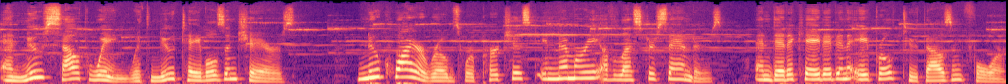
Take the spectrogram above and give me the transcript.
and new South Wing with new tables and chairs. New choir robes were purchased in memory of Lester Sanders and dedicated in April 2004.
